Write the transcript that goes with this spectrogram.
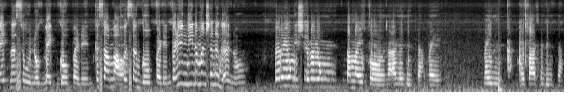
kahit nasunog, like go pa rin. Kasama ako sa go pa rin. Pero hindi naman siya nag-ano. Pero yung, siya- pero yung kamay ko, na ano din siya, may, may, may paso din siya.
